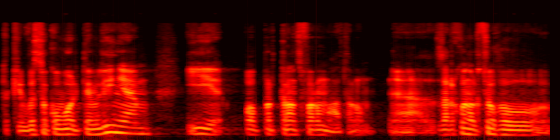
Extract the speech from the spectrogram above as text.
таким високовольтним лініям і по трансформатору. Е, за рахунок цього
